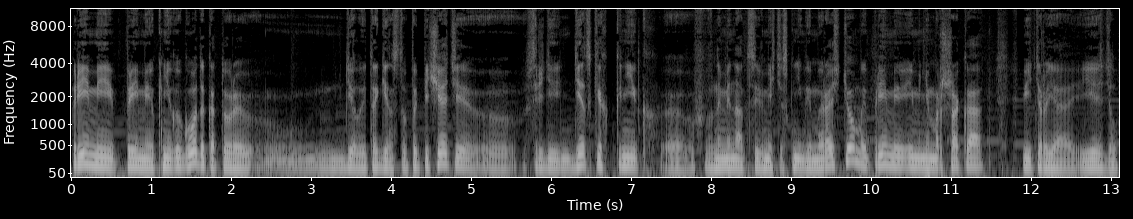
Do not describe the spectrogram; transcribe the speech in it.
премии. Премию «Книга года», которую м, делает агентство по печати э, среди детских книг э, в номинации «Вместе с книгой мы растем» и премию имени Маршака в Питер я ездил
